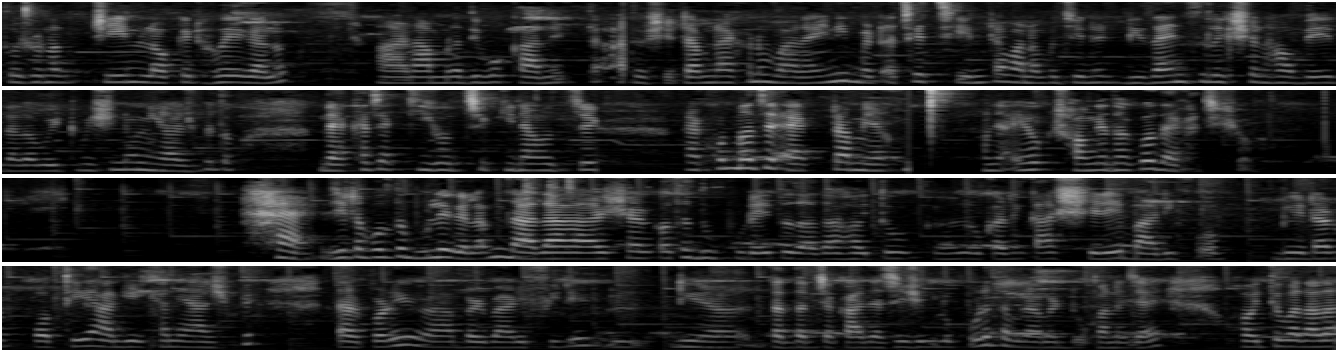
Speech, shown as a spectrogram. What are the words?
তো সোনার চেন লকেট হয়ে গেল। আর আমরা দিব কানেরটা তো সেটা আমরা এখনও বানাইনি বাট আজকে চেনটা বানাবো চেনের ডিজাইন সিলেকশন হবে, দাদা ওয়েট মেশিনও নিয়ে আসবে, তো দেখা যাক কী হচ্ছে, কি না হচ্ছে। এখন মাঝে একটা, আমি এখন যাই হোক, সঙ্গে থাকো, দেখাচ্ছি সব। হ্যাঁ যেটা বলতে ভুলে গেলাম, দাদা আসার কথা দুপুরে, তো দাদা হয়তো দোকানে কাজ সেরে বাড়ি ফেরার পথে আগে এখানে আসবে, তারপরে আবার বাড়ি ফিরে দাদার যা কাজ আছে সেগুলো করে তারপরে আবার দোকানে যায়। হয়তো বা দাদা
